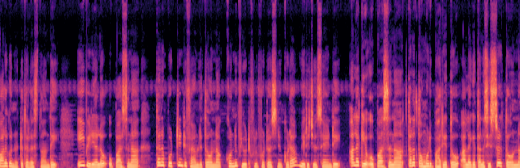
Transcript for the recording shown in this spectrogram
పాల్గొన్నట్టు తెలుస్తోంది. ఈ వీడియోలో ఉపాసన తన పుట్టింటి ఫ్యామిలీతో ఉన్న కొన్ని బ్యూటిఫుల్ ఫొటోస్ని కూడా మీరు చూసేయండి. అలాగే ఉపాసన తన తమ్ముడి భార్యతో అలాగే తన సిస్టర్తో ఉన్న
